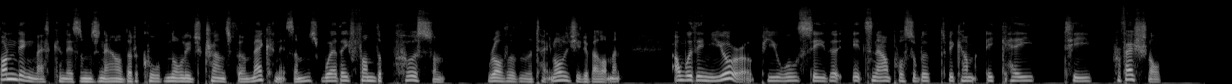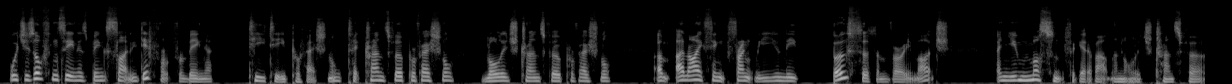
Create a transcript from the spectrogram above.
funding mechanisms now that are called knowledge transfer mechanisms, where they fund the person rather than the technology development. And within Europe, you will see that it's now possible to become a KT professional, which is often seen as being slightly different from being a TT professional, tech transfer professional, knowledge transfer professional. Um, and I think, frankly, you need both of them very much. And you mustn't forget about the knowledge transfer,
